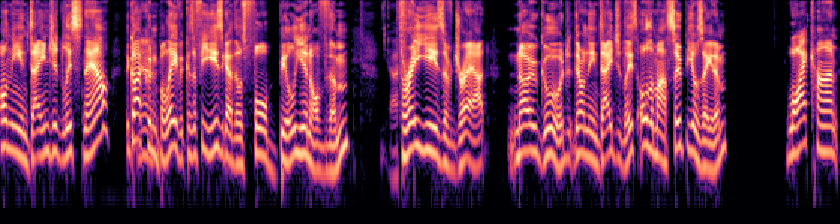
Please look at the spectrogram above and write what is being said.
on the endangered list now. The guy Yeah. couldn't believe it because a few years ago there was four billion of them. Three years of drought, no good. They're on the endangered list. All the marsupials eat them. Why can't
